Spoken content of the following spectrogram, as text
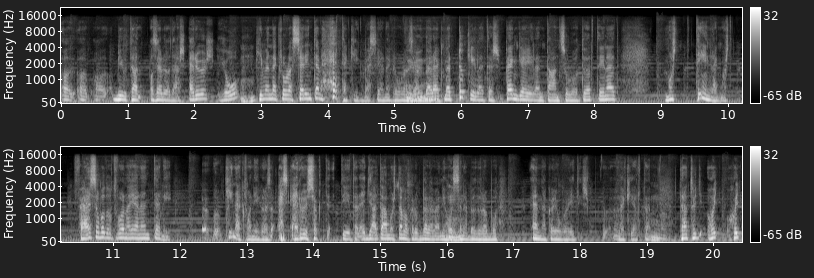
a, a, a, miután az előadás erős, jó, uh-huh. kimennek róla, szerintem hetekig beszélnek róla az igen, emberek, igen. mert tökéletes, pengeélen táncoló történet. Most tényleg, most felszabadott volna jelenteni? Kinek van igaza? Ez erőszak tétel egyáltalán, most nem akarok belevenni uh-huh. hosszan ebbe a darabba ennek a jogait is lekértem. Na. Tehát, hogy, hogy, hogy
